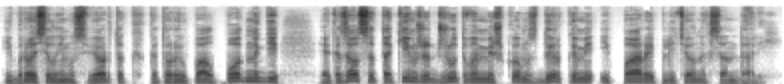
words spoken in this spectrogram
и бросил ему сверток, который упал под ноги и оказался таким же джутовым мешком с дырками и парой плетеных сандалий.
